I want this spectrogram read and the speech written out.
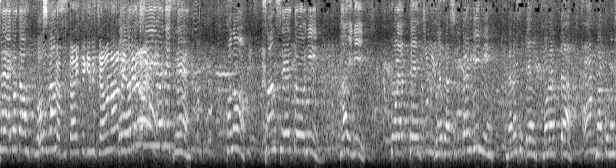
さや子と申します。具体的に邪魔なえ私はですね、この参政党に入り、こうやって稲沢市議会議員にならせてもらった、まあ、この一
